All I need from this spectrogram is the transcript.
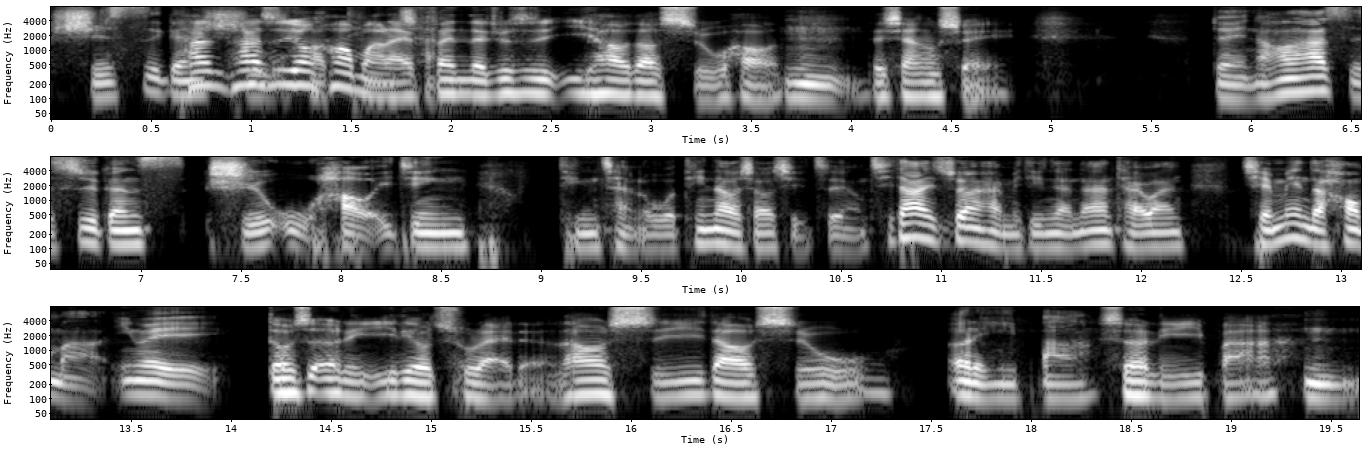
十四跟他他是用号码来分的，就是一号到十五号嗯的香水。嗯、对，然后他十四跟十五号已经停产了。我听到消息这样，其他虽然还没停产，但是台湾前面的号码因为。都是二零一六出来的，然后十一到十五，二零一八是二零一八，嗯，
